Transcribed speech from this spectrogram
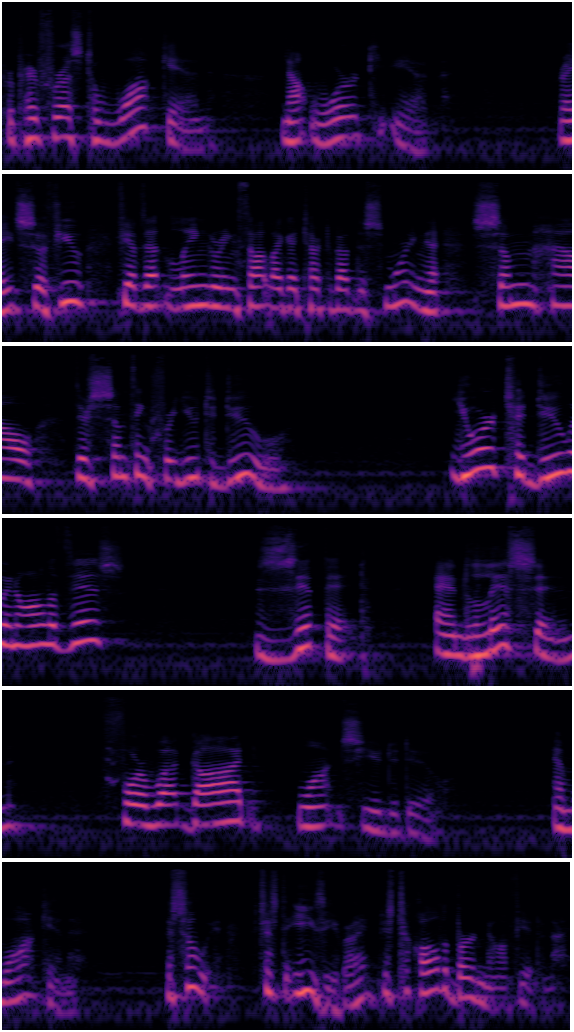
Prepared for us to walk in, not work in right? So if you if you have that lingering thought like I talked about this morning that somehow there's something for you to do, your to do in all of this, zip it and listen for what God wants you to do and walk in it. It's so it's just easy, right? Just took all the burden off you tonight.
